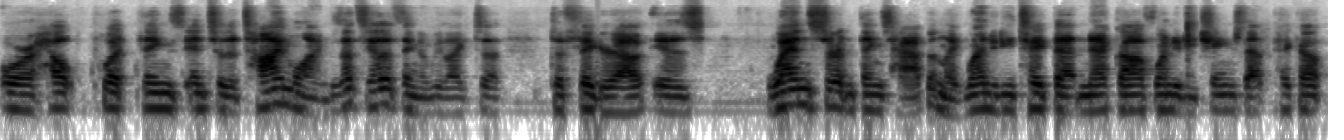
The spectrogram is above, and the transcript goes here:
or help put things into the timeline because that's the other thing that we like to to figure out is when certain things happen like when did he take that neck off? When did he change that pickup?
